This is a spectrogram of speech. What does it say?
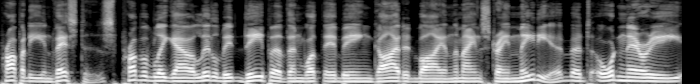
property investors probably go a little bit deeper than what they're being guided by in the mainstream media, but ordinary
